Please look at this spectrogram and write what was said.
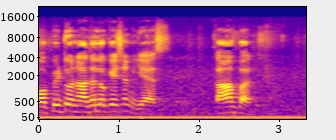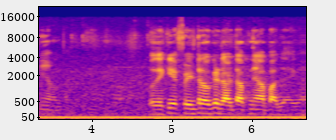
Copy to another location yes कहाँ पर? तो देखिए फ़िल्टर होकर डाटा अपने आप आ जाएगा।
